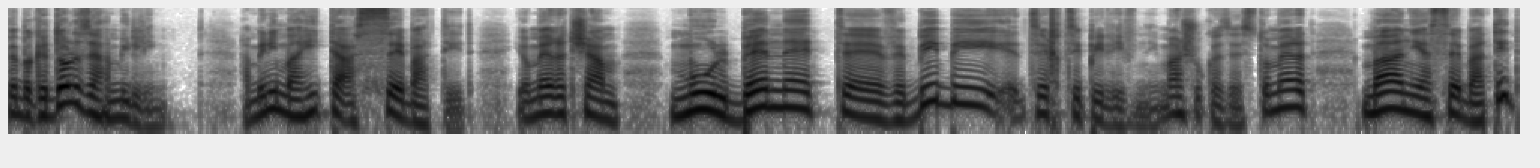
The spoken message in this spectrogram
ובגדול זה המילים. המילים מה היא תעשה בעתיד. היא אומרת שם, מול בנט אה, וביבי צריך ציפי לבני, משהו כזה. זאת אומרת, מה אני אעשה בעתיד?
